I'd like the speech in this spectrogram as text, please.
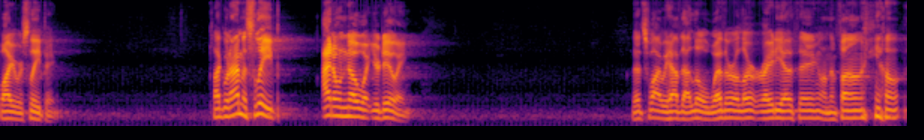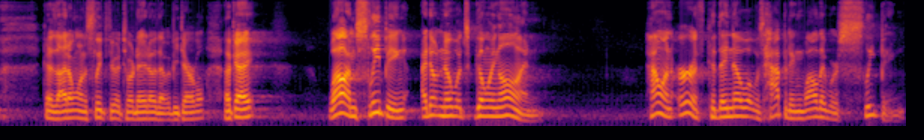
While you were sleeping. Like when I'm asleep, I don't know what you're doing. That's why we have that little weather alert radio thing on the phone, you know, because I don't want to sleep through a tornado. That would be terrible. Okay? While I'm sleeping, I don't know what's going on. How on earth could they know what was happening while they were sleeping?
